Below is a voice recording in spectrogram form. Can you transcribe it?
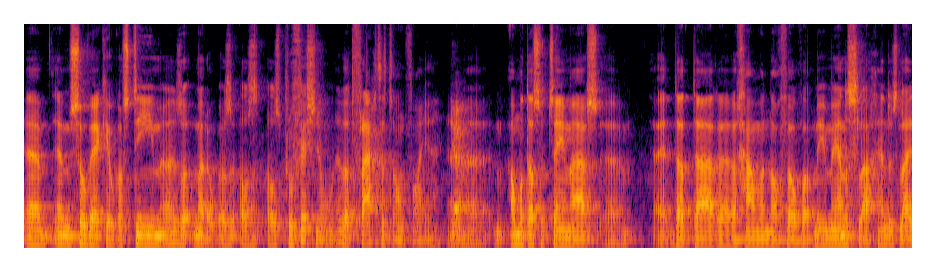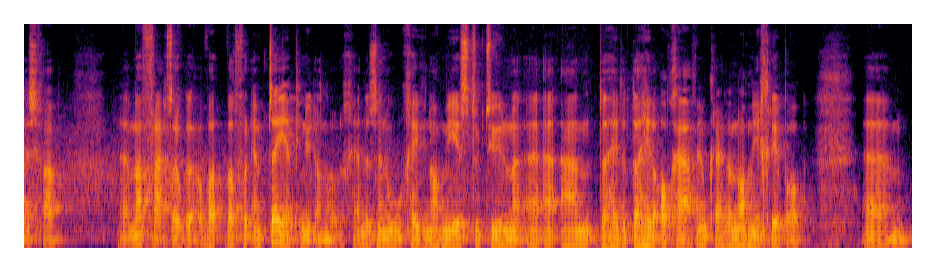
Um, en zo werk je ook als team, maar ook als, als, als professional. Wat vraagt het dan van je? Ja. En, uh, allemaal dat soort thema's, uh, dat, daar uh, gaan we nog wel wat meer mee aan de slag. Hè? Dus leiderschap. maar vraagt ook wat, wat voor MT heb je nu dan nodig? Hè? Dus en hoe geef je nog meer structuren aan de hele, de hele opgave? Hè? Hoe krijg je er nog meer grip op? Um,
